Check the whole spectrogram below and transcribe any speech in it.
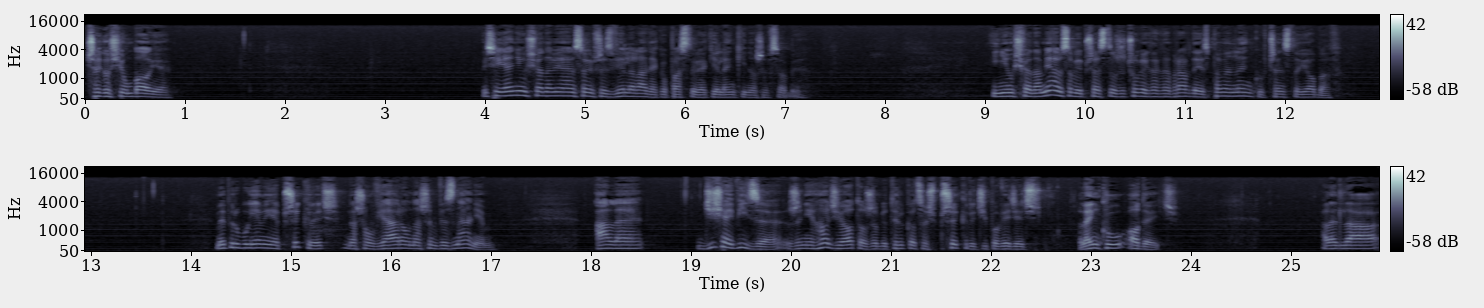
czego się boję. Wiecie, ja nie uświadamiałem sobie przez wiele lat jako pastor, jakie lęki noszę w sobie. I nie uświadamiałem sobie przez to, że człowiek tak naprawdę jest pełen lęków, często i obaw. My próbujemy je przykryć naszą wiarą, naszym wyznaniem, ale dzisiaj widzę, że nie chodzi o to, żeby tylko coś przykryć i powiedzieć: Lęku, odejdź. Ale dla,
